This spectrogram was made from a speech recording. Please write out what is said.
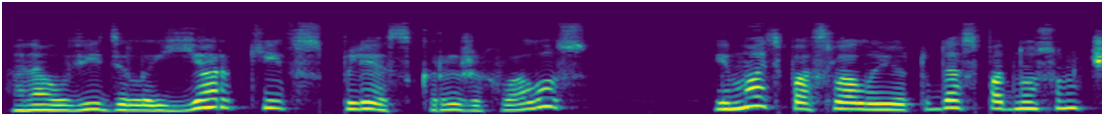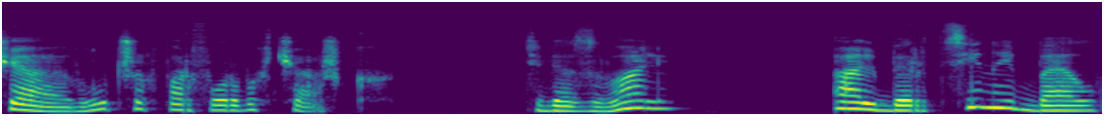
она увидела яркий всплеск рыжих волос и мать послала ее туда с подносом чая в лучших фарфоровых чашках. Тебя звали Альбертиной Белл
